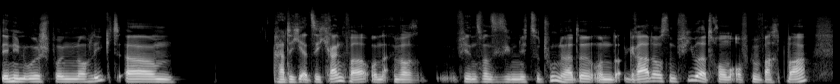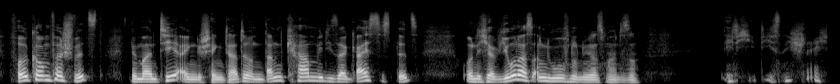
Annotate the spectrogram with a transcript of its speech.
in den Ursprüngen noch liegt. Ähm, hatte ich, als ich krank war und einfach 24-7 nichts zu tun hatte und gerade aus einem Fiebertraum aufgewacht war, vollkommen verschwitzt, mir meinen Tee eingeschenkt hatte und dann kam mir dieser Geistesblitz und ich habe Jonas angerufen und Jonas meinte so, ey, die Idee ist nicht schlecht.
